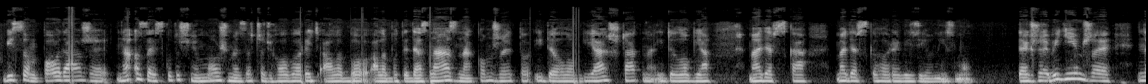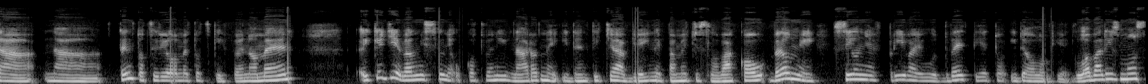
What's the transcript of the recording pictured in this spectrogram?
by som povedal, že naozaj skutočne môžeme začať hovoriť, alebo, alebo teda s náznakom, že je to ideológia, štátna ideológia maďarská, maďarského revizionizmu. Takže vidím, že na, na tento cyrilometodský fenomén keď je veľmi silne ukotvený v národnej identite a v dejnej pamäti Slovákov, veľmi silne vplývajú dve tieto ideológie. Globalizmus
